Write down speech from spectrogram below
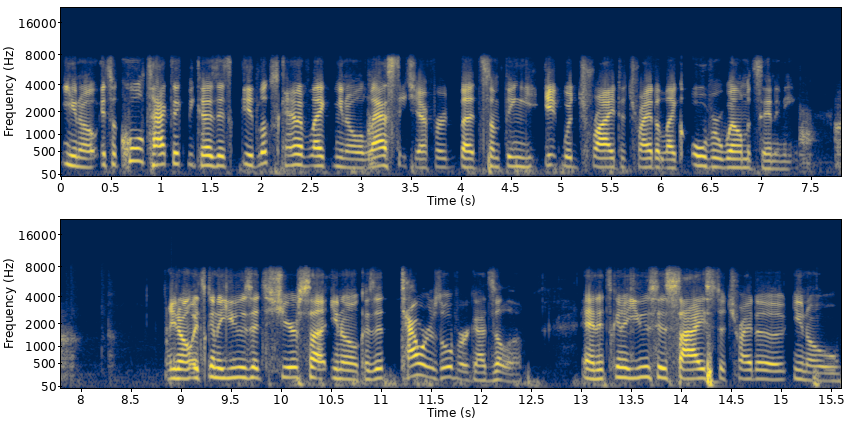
you know, it's a cool tactic because it's it looks kind of like, you know, a last ditch effort, but something it would try to try to like overwhelm its enemy. You know, it's going to use its sheer size, you know, because it towers over Godzilla. And it's going to use his size to try to, you know,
